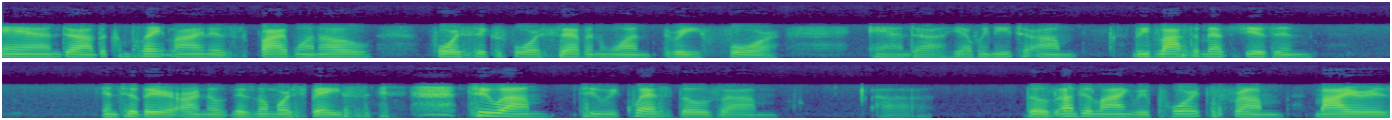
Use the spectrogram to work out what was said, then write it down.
and uh, the complaint line is five one zero four six four seven one three four and uh yeah we need to um leave lots of messages and until there are no there's no more space to um to request those um uh those underlying reports from Myers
